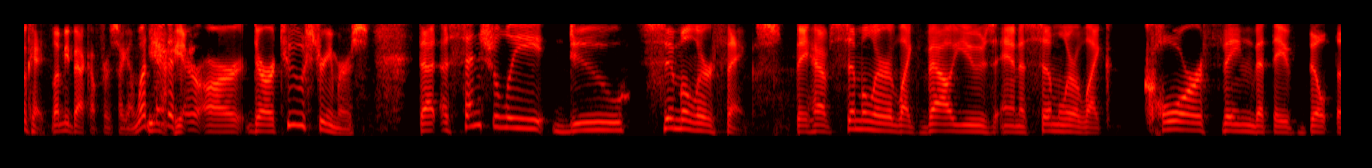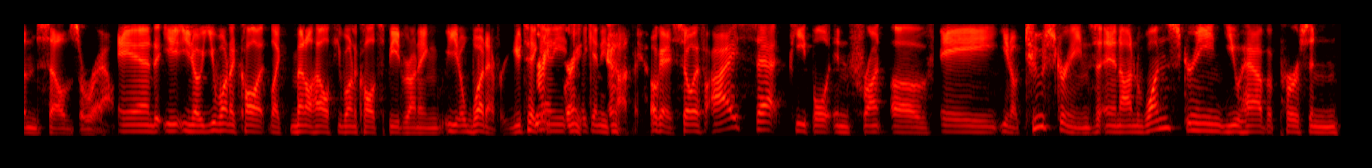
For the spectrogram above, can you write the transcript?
okay, let me back up for a second. Let's Yeah, say that yeah. there are there are two streamers that essentially do similar things. They have similar like values and a similar like core thing that they've built themselves around. And you, you know, you want to call it like mental health, you want to call it speed running, you know, whatever. You take Right, any right, take any yeah. topic. Okay, so if I sat people in front of a, you know, two screens and on one screen you have a person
